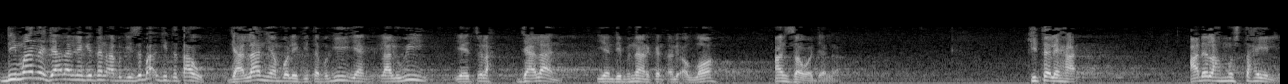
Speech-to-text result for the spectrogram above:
Di mana jalan yang kita nak pergi sebab kita tahu jalan yang boleh kita pergi yang lalui iaitulah jalan yang dibenarkan oleh Allah Azza wa Jalla. Kita lihat adalah mustahil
